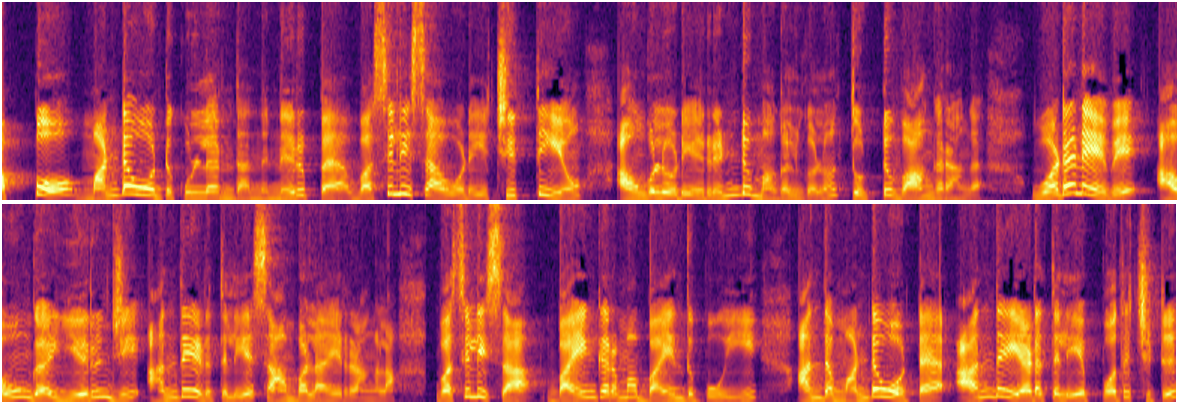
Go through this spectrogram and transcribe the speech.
அப்போ மண்ட ஓட்டுக்குள்ளே இருந்த அந்த நெருப்பை வசிலிசாவோடைய சித்தியும் அவங்களுடைய ரெண்டு மகள்களும் தொட்டு வாங்குறாங்க. உடனேவே அவங்க எரிஞ்சு அந்த இடத்துலயே சாம்பல் ஆயிடுறாங்களாம். வசிலிசா பயங்கரமாக பயந்து போய் அந்த மண்டை ஓட்டை அந்த இடத்துலயே புதைச்சிட்டு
